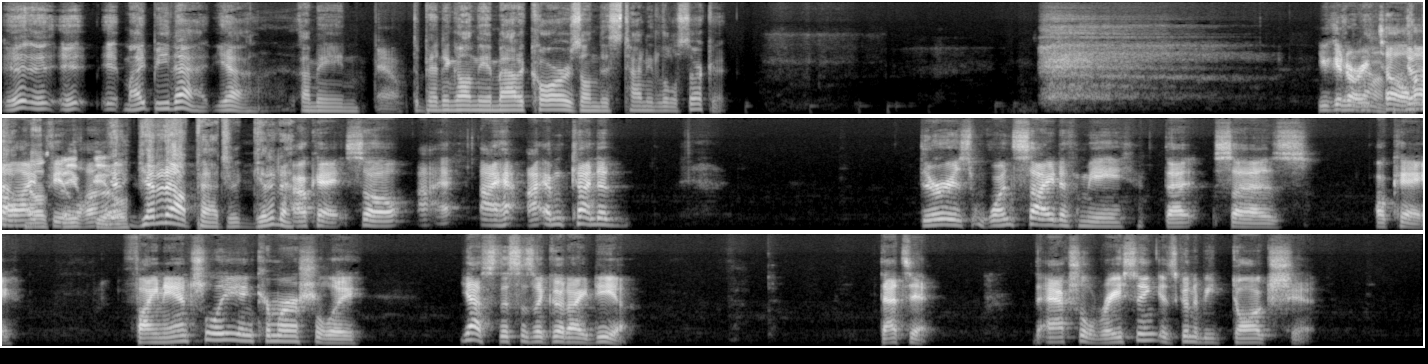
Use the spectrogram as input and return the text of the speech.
It, it it might be that, yeah. I mean, yeah. depending on the amount of cars on this tiny little circuit. You can already tell how I feel, huh? Get, get, it out, Patrick. Get it out. Okay, so I I I'm kind of there is one side of me that says, okay, financially and commercially, yes, this is a good idea. That's it the actual racing is going to be dog shit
